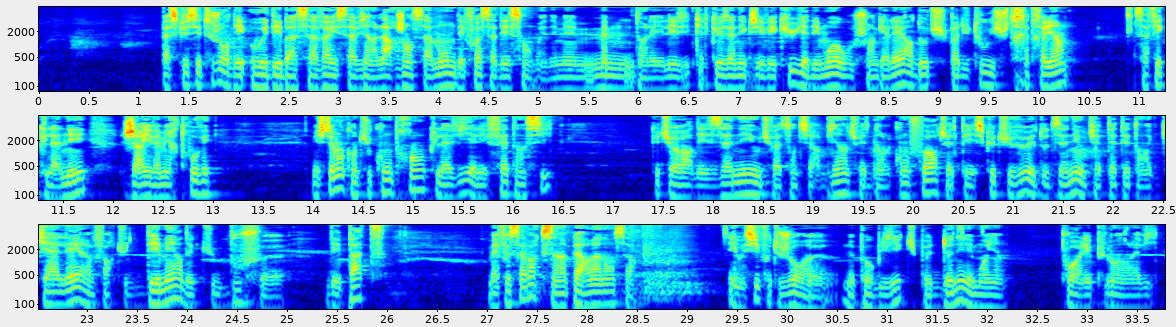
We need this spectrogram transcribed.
Parce que c'est toujours des hauts et des bas, ça va et ça vient. L'argent, ça monte, des fois ça descend. Même dans les, quelques années que j'ai vécues, il y a des mois où je suis en galère, d'autres je suis pas du tout et je suis très très bien. Ça fait que l'année, j'arrive à m'y retrouver. Mais justement, quand tu comprends que la vie, elle est faite ainsi, que tu vas avoir des années où tu vas te sentir bien, tu vas être dans le confort, tu vas te payer ce que tu veux, et d'autres années où tu vas peut-être être en galère, il va falloir que tu te démerdes et que tu bouffes euh, des pâtes, mais il faut savoir que c'est impermanent ça. Et aussi, il faut toujours euh, ne pas oublier que tu peux te donner les moyens pour aller plus loin dans la vie.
